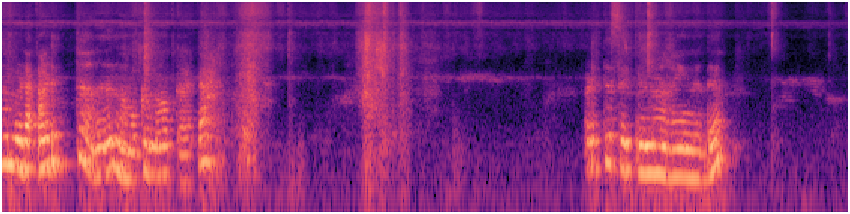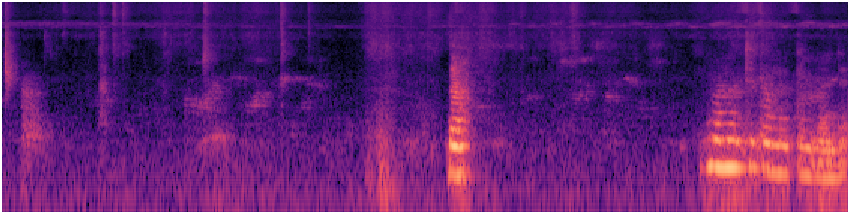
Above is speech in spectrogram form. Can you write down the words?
നമ്മുടെ അടുത്തത് നമുക്ക് നോക്കാട്ട അടുത്ത സെറ്റ് എന്ന് പറയുന്നത്. മുന്നൂറ്റി തൊണ്ണൂറ്റൊമ്പതിന്റെ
